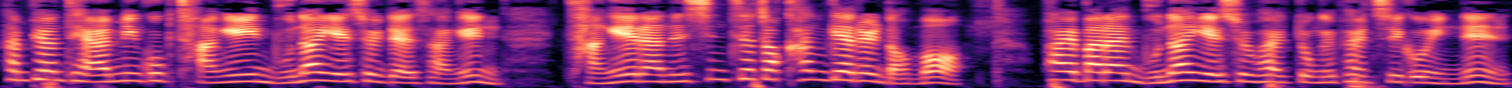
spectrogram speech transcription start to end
한편 대한민국 장애인 문화예술대상은 장애라는 신체적 한계를 넘어 활발한 문화예술 활동을 펼치고 있는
